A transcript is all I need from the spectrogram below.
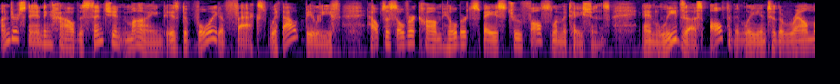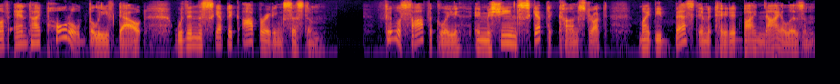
Understanding how the sentient mind is devoid of facts without belief helps us overcome Hilbert space true false limitations and leads us ultimately into the realm of antipodal belief doubt within the skeptic operating system. Philosophically, a machine skeptic construct might be best imitated by nihilism,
